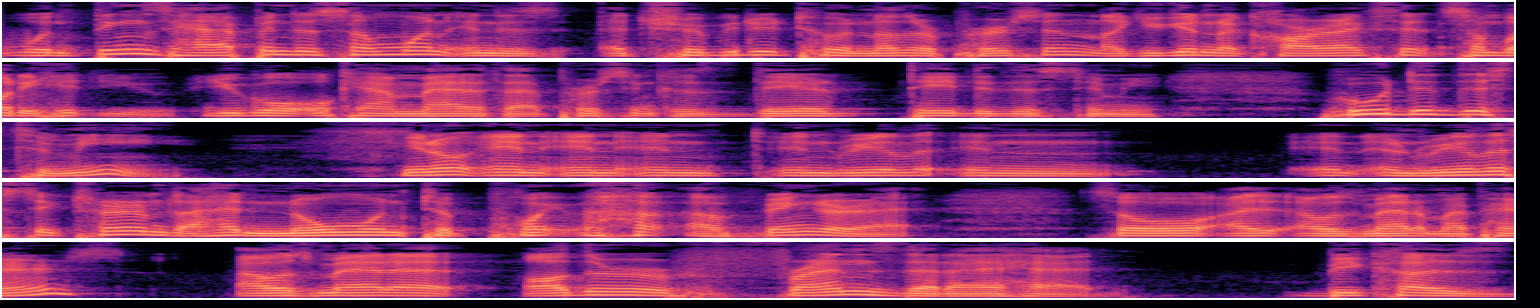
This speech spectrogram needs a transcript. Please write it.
when things happen to someone and is attributed to another person, like you get in a car accident, somebody hit you. You go, okay, I'm mad at that person because they they did this to me. Who did this to me? You know, and and and in real in in, in realistic terms, I had no one to point a finger at. So I, I was mad at my parents. I was mad at other friends that I had because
